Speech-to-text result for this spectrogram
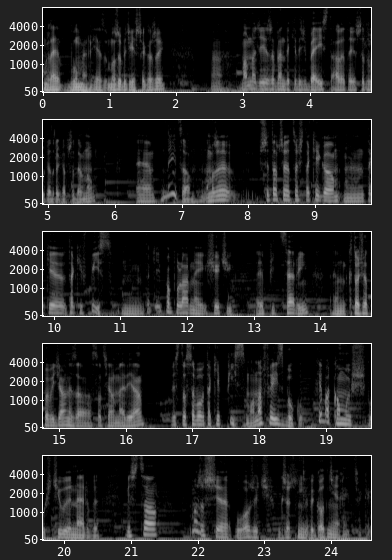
Mlew, boomer, Jezu, może być jeszcze gorzej? Ach, mam nadzieję, że będę kiedyś based, ale to jeszcze długa droga przede mną. E, No i co? No może przytoczę coś takiego, mm, takie, taki wpis mm, takiej popularnej sieci pizzerii. Em, Ktoś odpowiedzialny za social media wystosował takie pismo na Facebooku. Chyba komuś puściły nerwy. Wiesz co? Możesz się ułożyć grzecznie i wygodnie Czekaj, czekaj.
